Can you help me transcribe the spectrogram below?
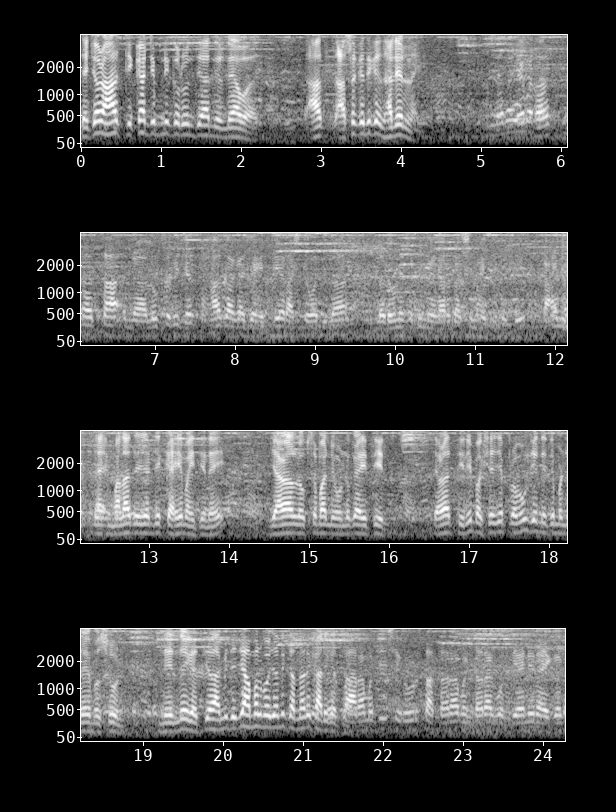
त्याच्यावर आज टीका टिप्पणी करून त्या निर्णयावर आज असं कधी काही झालेलं नाही. सहा लोकसभेच्या सहा जागा ज्या आहेत ते राष्ट्रवादीला लढवण्यासाठी मिळणार अशी माहिती मिळते. काय नाही नाही मला त्याच्यातली काही माहिती नाही. ज्यावेळेला लोकसभा निवडणुका येतील त्यावेळेला तिन्ही पक्षाचे प्रमुख जे नेते मंडळी बसून निर्णय घेतील आम्ही त्याची अंमलबजावणी करणारे कार्यकर्ते. बारामती शिरूर सातारा भंडारा गोंदिया आणि रायगड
